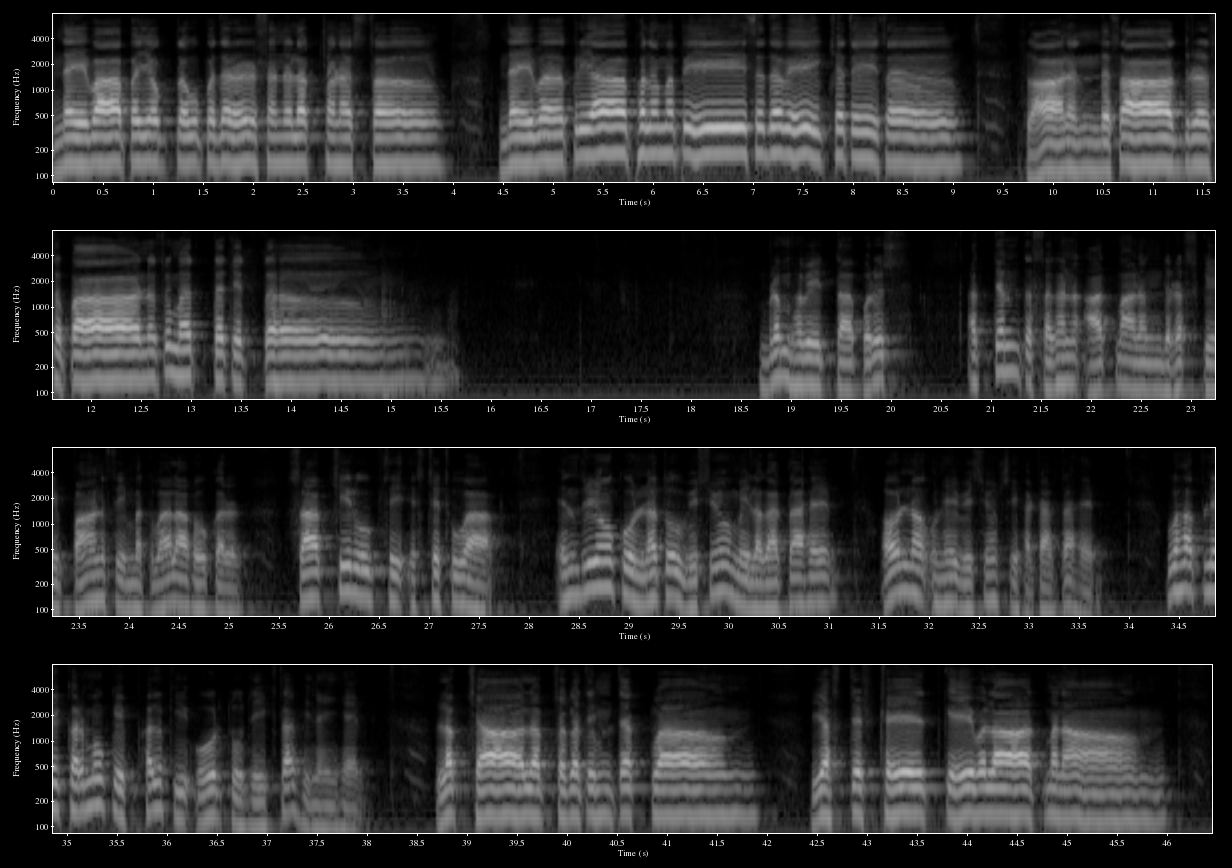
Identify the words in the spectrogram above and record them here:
नैवापयुक्त उपदर्शन लक्षणस्थ। नैव क्रियाफलमपि सदवेक्षते स स्वानंद साद्रसपान सुमत्त चित्त ब्रह्मवेत्ता पुरुष, अत्यंत सघन आत्मानंद रस के पान से मतवाला होकर साक्षी रूप से स्थित हुआ। इंद्रियों को न तो विषयों में लगाता है और न उन्हें विषयों से हटाता है। वह अपने कर्मों के फल की ओर तो देखता भी नहीं है। लक्ष्यालक्ष्यगतिं त्यक्त्वा यस्तिष्ठेत् केवलात्मना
